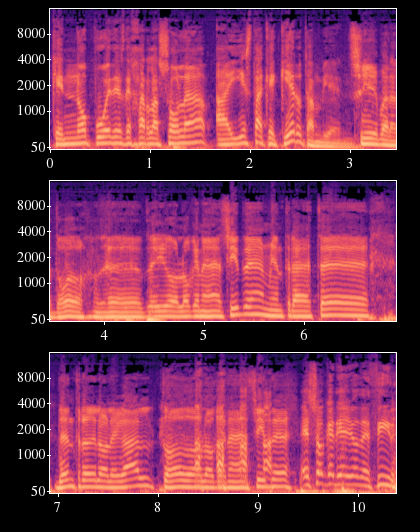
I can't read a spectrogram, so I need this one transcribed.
que no puedes dejarla sola. Ahí está que quiero también. Sí, para todos. te digo, lo que necesites, mientras esté dentro de lo legal, todo lo que necesites. Eso quería yo decir.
